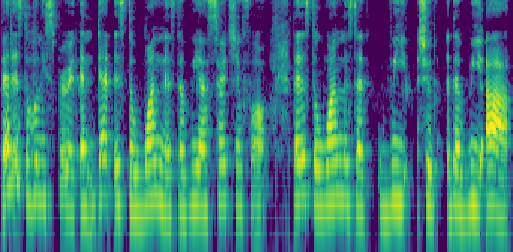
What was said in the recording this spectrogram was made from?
That is the Holy Spirit, and that is the oneness that we are searching for. That is the oneness that we should, that we are.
